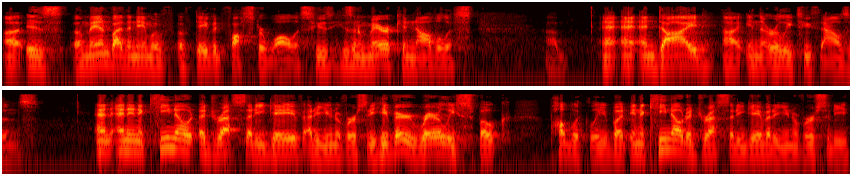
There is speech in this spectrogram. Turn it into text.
uh, is a man by the name of, of David Foster Wallace. He's, he's an American novelist um, and, and, died uh, in the early 2000s. And, and in a keynote address that he gave at a university, he very rarely spoke publicly, but in a keynote address that he gave at a university,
